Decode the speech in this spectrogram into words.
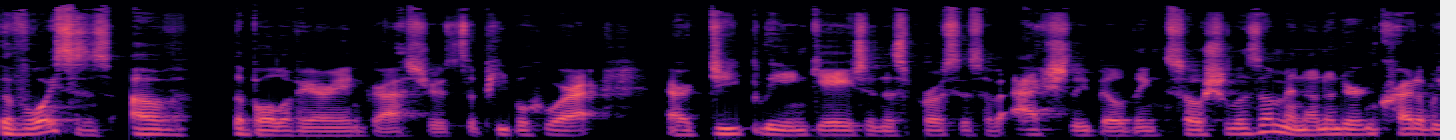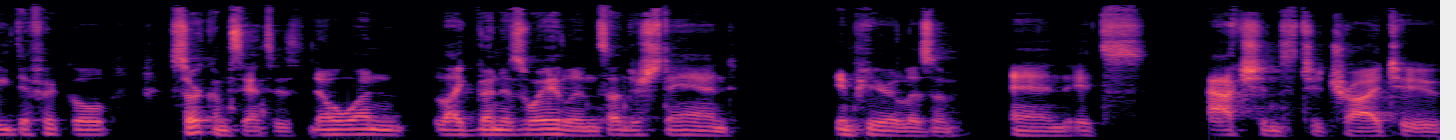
the voices of the Bolivarian grassroots, the people who are are deeply engaged in this process of actually building socialism and under incredibly difficult circumstances. No one like Venezuelans understand imperialism and its actions to try to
